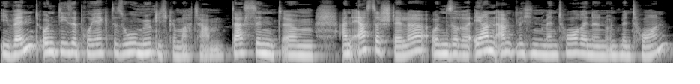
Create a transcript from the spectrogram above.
Event und diese Projekte so möglich gemacht haben. Das sind ähm, an erster Stelle unsere ehrenamtlichen Mentorinnen und Mentoren.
